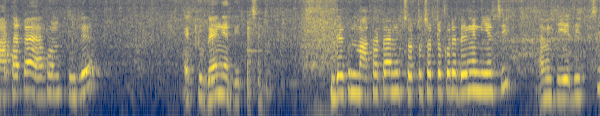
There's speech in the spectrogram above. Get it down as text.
মাথাটা এখন তুলে একটু ভেঙে দিচ্ছি। দেখুন, মাথাটা আমি ছোট ছোট করে ভেঙে নিয়েছি, আমি দিয়ে দিচ্ছি।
